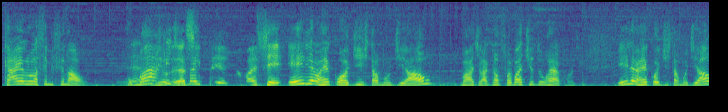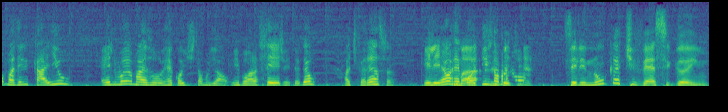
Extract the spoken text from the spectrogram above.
cai numa semifinal. O é, marketing essa... da empresa vai ser ele é o recordista mundial, mas lá que não foi batido o recorde. Ele é o recordista mundial, mas ele caiu, ele não é mais o recordista mundial, embora seja, entendeu? A diferença? Ele é o recordista, mas, mas se ele nunca tivesse ganho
